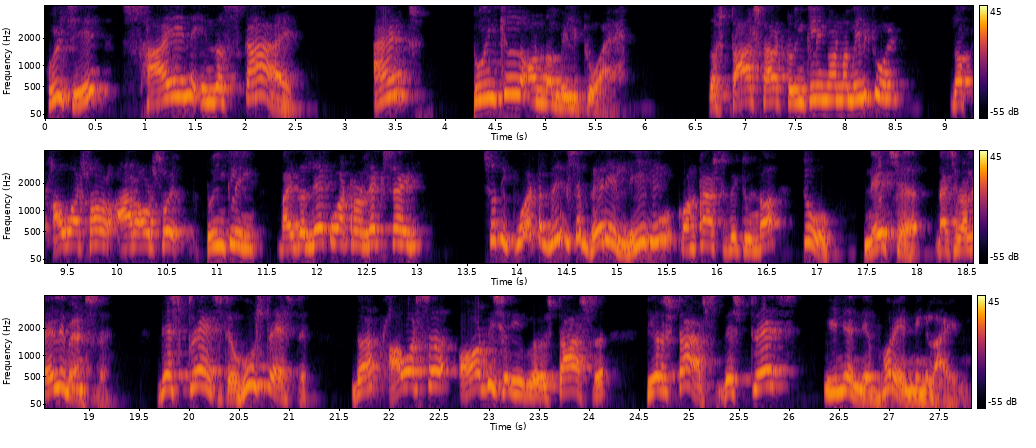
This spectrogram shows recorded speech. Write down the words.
which is shine in the sky and twinkle on the Milky Way. The stars are twinkling on the Milky Way. The flowers are, are also twinkling by the lake water, lakeside. So the poet brings a very living contrast between the two nature, natural elements. They stretched. Who stretched? The flowers or the stars, here stars, they stretch in a never-ending line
